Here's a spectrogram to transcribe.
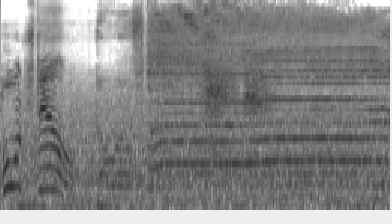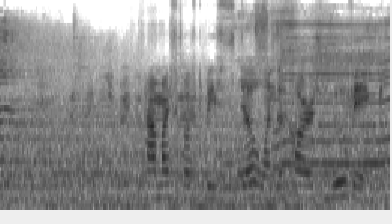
Hold still. How am I supposed to be still when the car is moving?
